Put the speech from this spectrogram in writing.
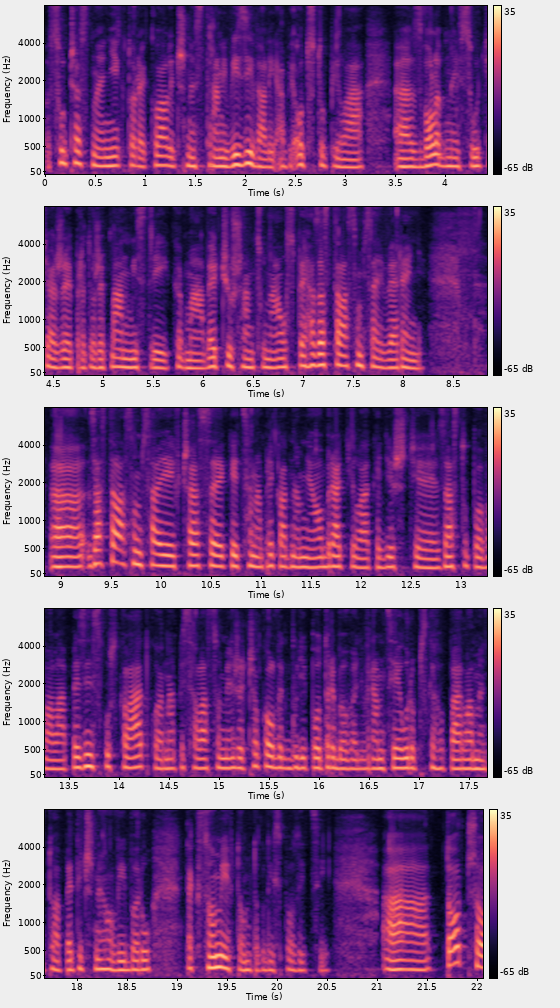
súčasné niektoré koaličné strany vyzývali, aby odstúpila e, z volebnej súťaže, pretože pán Mistrík má väčšiu šancu na úspech a zastala som sa aj verejne. Zastala som sa jej v čase, keď sa napríklad na mňa obratila, keď ešte zastupovala pezinskú skládku a napísala som jej, že čokoľvek bude potrebovať v rámci Európskeho parlamentu a petičného výboru, tak som je v tomto k dispozícii. A to, čo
